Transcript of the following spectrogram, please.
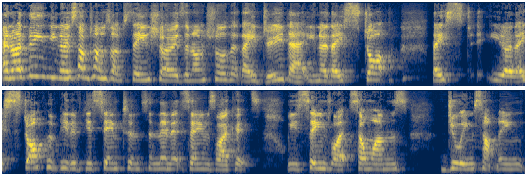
and I think you know sometimes I've seen shows and I'm sure that they do that. You know, they stop, they st- you know they stop a bit of your sentence and then it seems like it's it seems like someone's doing something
